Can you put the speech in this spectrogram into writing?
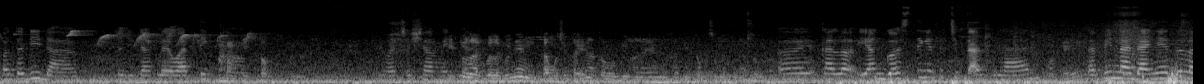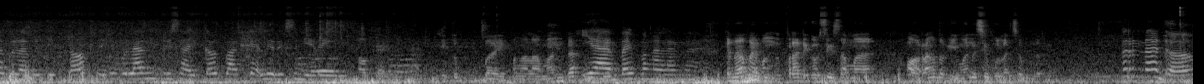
otodidak otodidak lewat tiktok TikTok. lewat sosial media Itu lagu-lagunya yang kamu ciptain atau gimana yang tadi kamu sebutin atau? Eh, kalau yang ghosting itu ciptaan bulan Oke. tapi nadanya itu lagu-lagu tiktok jadi bulan recycle pakai lirik sendiri Oke. Itu by pengalaman kah? Iya, baik pengalaman. Kenapa emang pernah digosting sama orang atau gimana sih Bulan sebenarnya? Pernah dong,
